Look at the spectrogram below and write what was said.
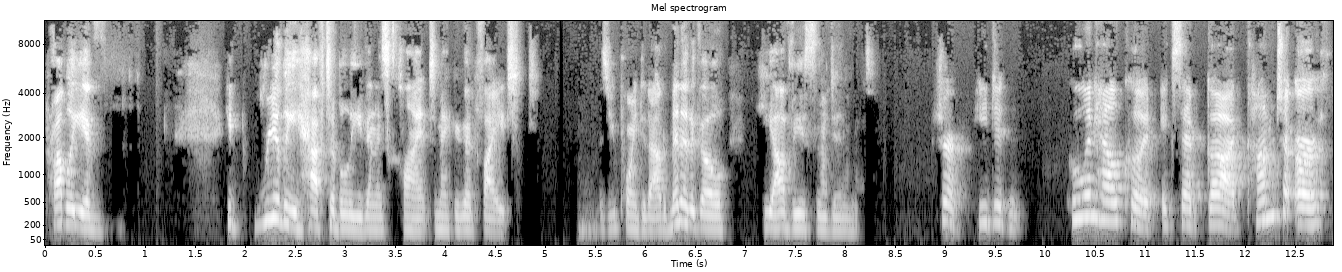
probably have he'd really have to believe in his client to make a good fight. As you pointed out a minute ago, he obviously didn't. Sure, he didn't. Who in hell could, except God, come to earth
